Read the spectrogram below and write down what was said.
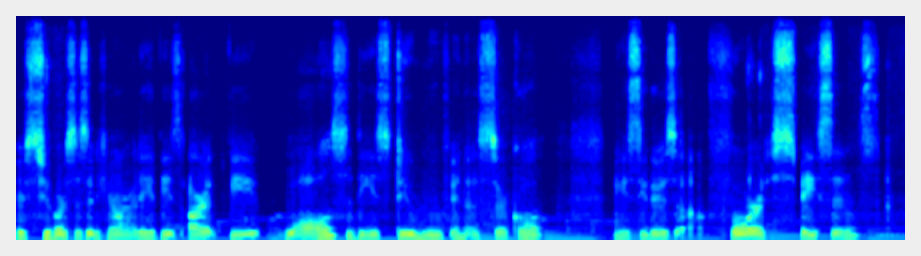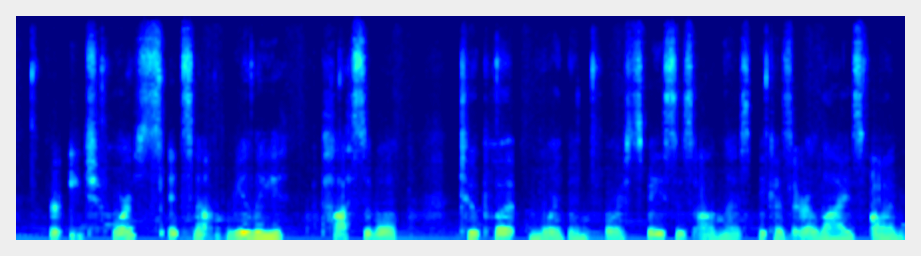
there's two horses in here already. These are the walls. These do move in a circle. You see there's uh, four spaces for each horse. It's not really possible to put more than four spaces on this because it relies on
